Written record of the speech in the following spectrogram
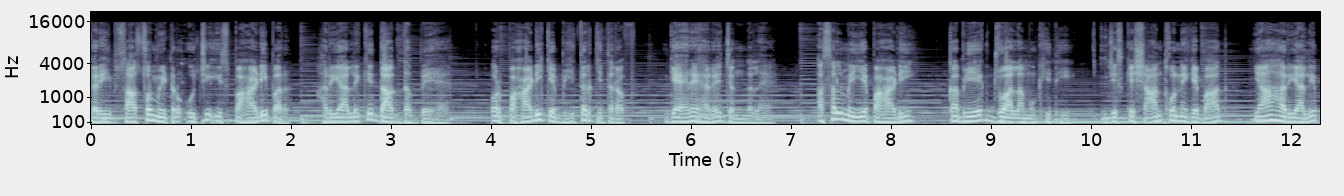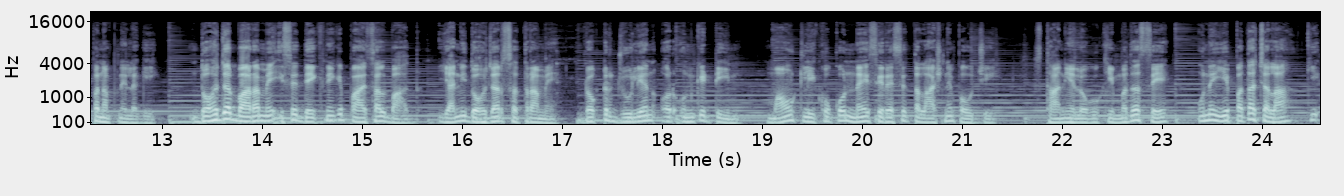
करीब 700 मीटर ऊँची इस पहाड़ी पर हरियाले के दाग धब्बे हैं और पहाड़ी के भीतर की तरफ़ गहरे हरे जंगल है। असल में ये पहाड़ी कभी एक ज्वालामुखी थी, जिसके शांत होने के बाद यहाँ हरियाली पनपने लगी। 2012 में इसे देखने के पाँच साल बाद, यानी 2017 में, डॉक्टर जूलियन और उनकी टीम माउंट लीको को नए सिरे से तलाशने पहुँची। स्थानीय लोगों की मदद से उन्हें ये पता चला कि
